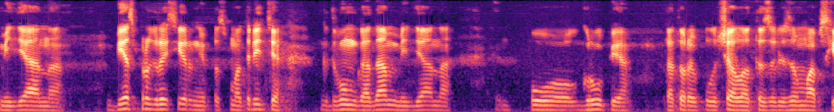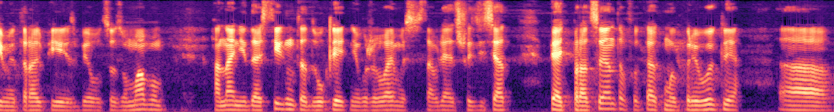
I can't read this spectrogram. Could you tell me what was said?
медиана без прогрессирования. Посмотрите, к двум годам медиана по группе, которая получала тезолизумаб с химиотерапией с бевоцизумабом, она не достигнута, двухлетняя выживаемость составляет 65%, и как мы привыкли, в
